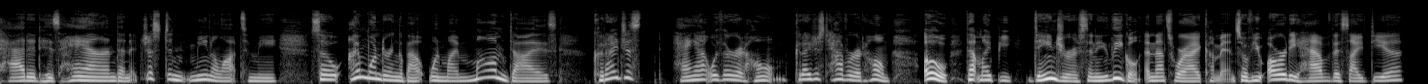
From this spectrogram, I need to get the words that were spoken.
patted his hand, and it just didn't mean a lot to me. So I'm wondering about when my mom dies, could I just hang out with her at home? Could I just have her at home? Oh, that might be dangerous and illegal. And that's where I come in. So if you already have this idea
